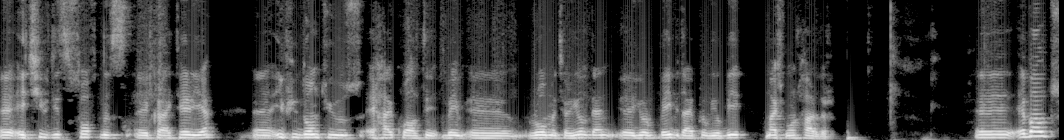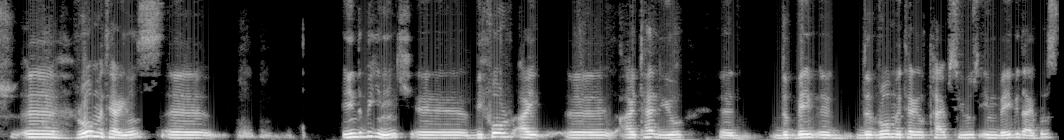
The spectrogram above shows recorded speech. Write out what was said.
achieve this softness criteria. If you don't use a high quality raw material, then your baby diaper will be much more harder. about raw materials, in the beginning, before I I tell you the the raw material types used in baby diapers,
